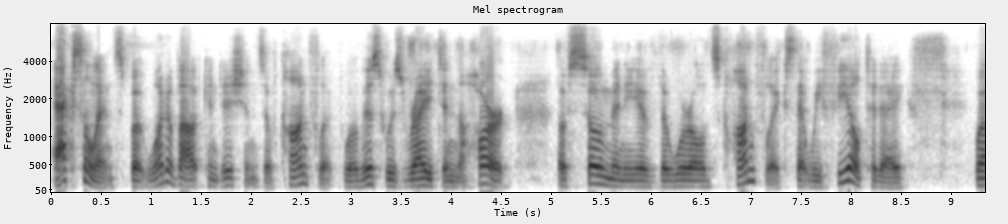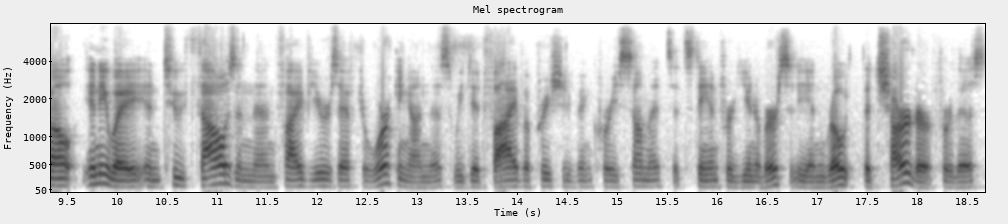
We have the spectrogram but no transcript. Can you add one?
excellence, but what about conditions of conflict? Well, this was right in the heart of so many of the world's conflicts that we feel today. Well, anyway, in 2000, then, five years after working on this, we did five appreciative inquiry summits at Stanford University and wrote the charter for this.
